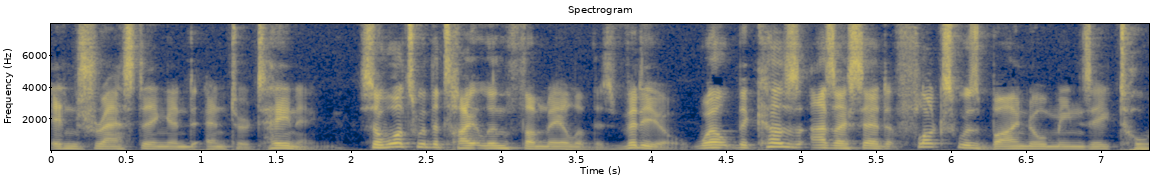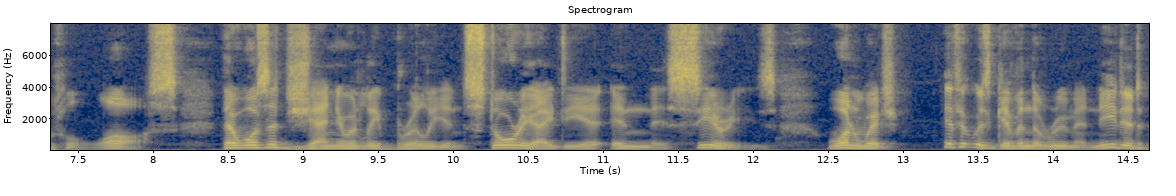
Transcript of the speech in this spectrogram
interesting and entertaining. So what's with the title and thumbnail of this video? Well, because, as I said, Flux was by no means a total loss. There was a genuinely brilliant story idea in this series, one which, if it was given the room it needed,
